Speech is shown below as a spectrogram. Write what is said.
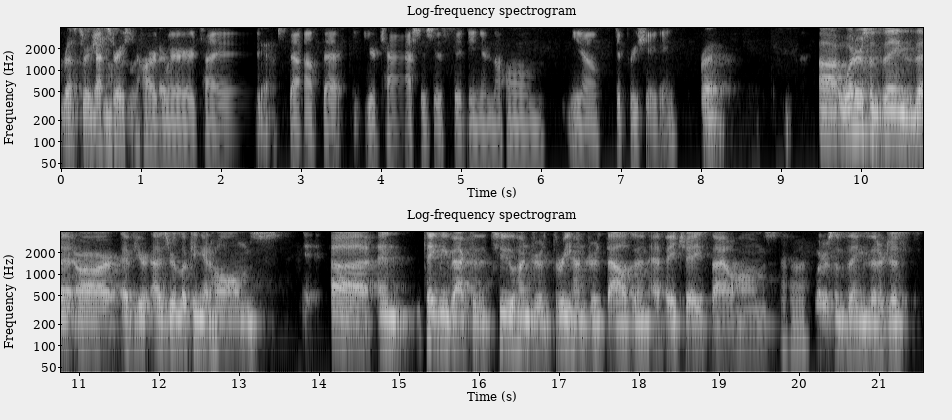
restoration restoration hardware type yeah. stuff that your cash is just sitting in the home, you know, depreciating. Right. Uh, what are some things that are, if you're as you're looking at homes, uh, and take me back to the 200, 300,000 FHA style homes. Uh-huh. What are some things that are just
